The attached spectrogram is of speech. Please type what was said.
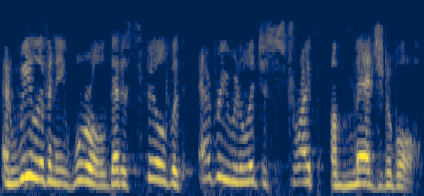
And we live in a world that is filled with every religious stripe imaginable.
